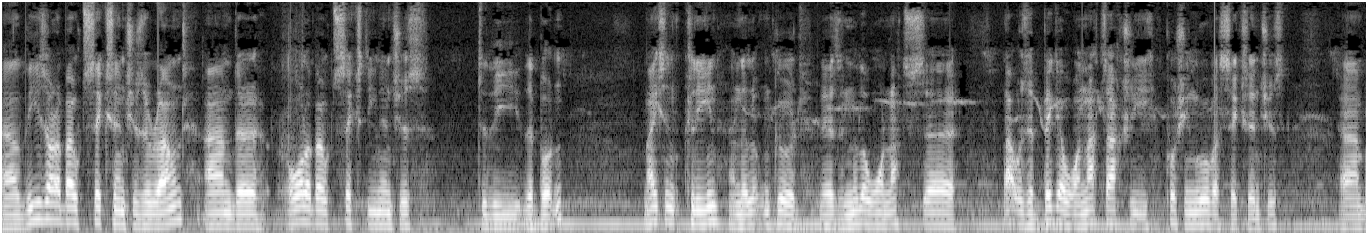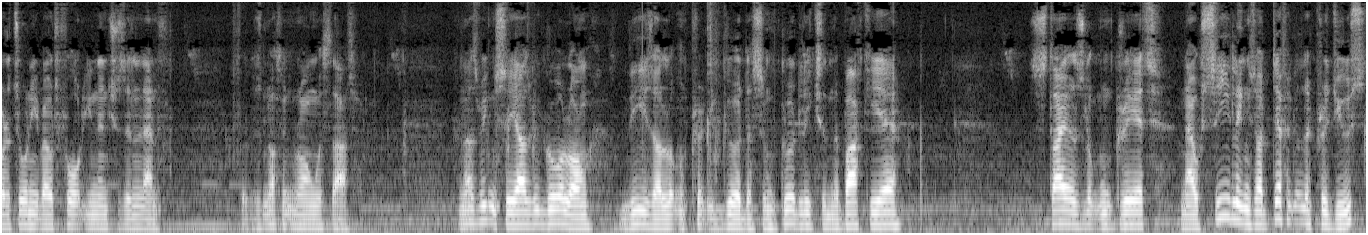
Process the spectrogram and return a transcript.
Uh, these are about 6 inches around and uh, all about 16 inches to the, the button. Nice and clean and they're looking good. There's another one that's uh, that was a bigger one. That's actually pushing over 6 inches um, but it's only about 14 inches in length. But there's nothing wrong with that. And as we can see as we go along, these are looking pretty good. There's some good leeks in the back here. Style's looking great. Now seedlings are difficult to produce.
